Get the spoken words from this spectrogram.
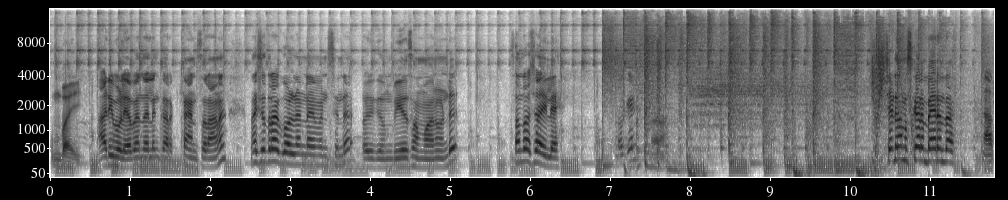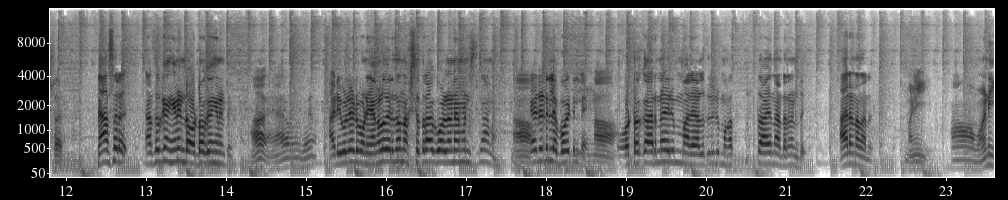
കുമ്പായി. അടിപൊളി. അപ്പോൾ എന്തായാലും കറക്റ്റ് ആൻസർ ആണ്. നക്ഷത്ര ഗോൾഡൻ ഡയമണ്ട്സിന്റെ ഒരു ഗംഭീര സമ്മാനമുണ്ട്. സന്തോഷമായില്ലേ ഓക്കെ ചേട്ടാ നമസ്കാരം. പേരെന്താ? നാസർ. നാസർ. നാസർക്ക് എങ്ങനെയുണ്ട്? ഓട്ടോ ഒക്കെ എങ്ങനെയുണ്ട്? ആ ഞാൻ അടിപൊളിയായിട്ട് പോകണം ഞങ്ങൾ വരുന്ന നക്ഷത്ര ഗോൾഡൻ ഡയമണ്ട്സിനാണ് ആ. കേട്ടിട്ടില്ലേ? പോയിട്ടില്ലേ? ആ. ഓട്ടോക്കാരന് ഒരു മലയാളത്തിൽ ഒരു മഹത്തായ നടനുണ്ട്. ആരാണ് നടൻ? മണി. ആ മണി.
